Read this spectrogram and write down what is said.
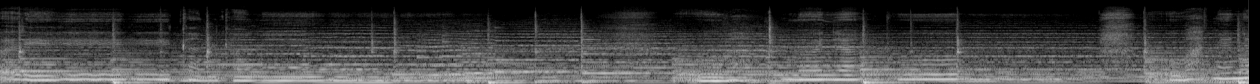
berikan kami. Buat menyapu Buat menyapu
